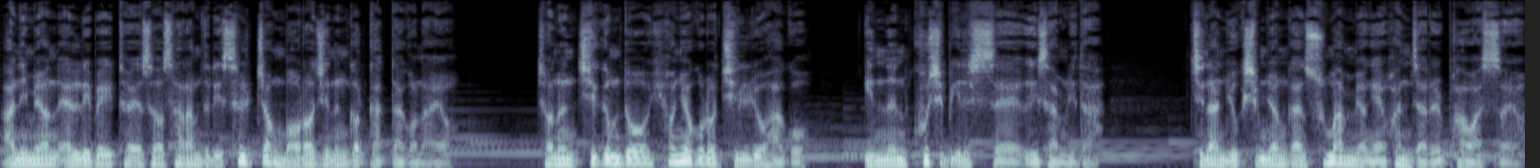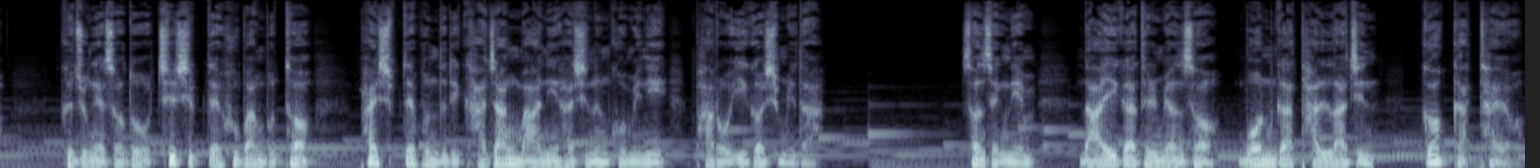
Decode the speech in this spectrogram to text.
아니면 엘리베이터에서 사람들이 슬쩍 멀어지는 것 같다거나요. 저는 지금도 현역으로 진료하고 있는 91세 의사입니다. 지난 60년간 수만 명의 환자를 봐왔어요. 그 중에서도 70대 후반부터 80대 분들이 가장 많이 하시는 고민이 바로 이것입니다. 선생님, 나이가 들면서 뭔가 달라진 것 같아요.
